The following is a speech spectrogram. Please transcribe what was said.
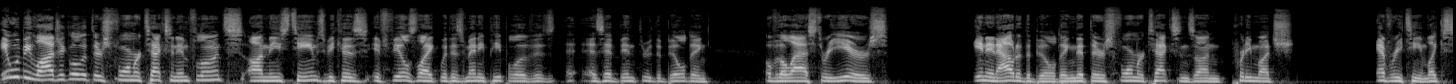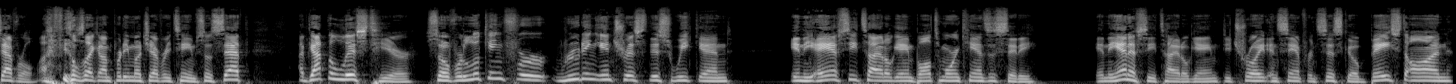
it would be logical that there's former Texan influence on these teams because it feels like with as many people as, as have been through the building over the last three years, in and out of the building, that there's former Texans on pretty much every team, like several. It feels like on pretty much every team. So, Seth, I've got the list here. So, if we're looking for rooting interest this weekend – in the AFC title game, Baltimore and Kansas City, in the NFC title game, Detroit and San Francisco, based on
